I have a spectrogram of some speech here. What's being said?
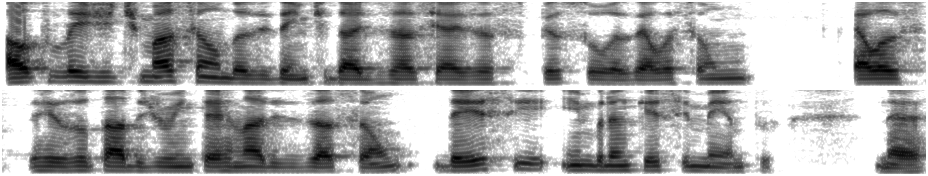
autolegitimação das identidades raciais dessas pessoas. Elas são elas resultado de uma internalização desse embranquecimento, né?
